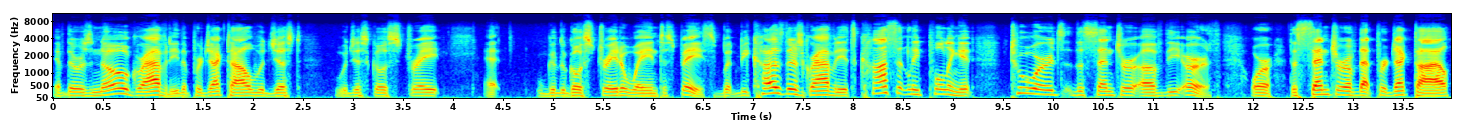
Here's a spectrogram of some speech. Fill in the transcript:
if there was no gravity, the projectile would just would just go straight at go straight away into space. But because there's gravity, it's constantly pulling it towards the center of the Earth, or the center of that projectile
